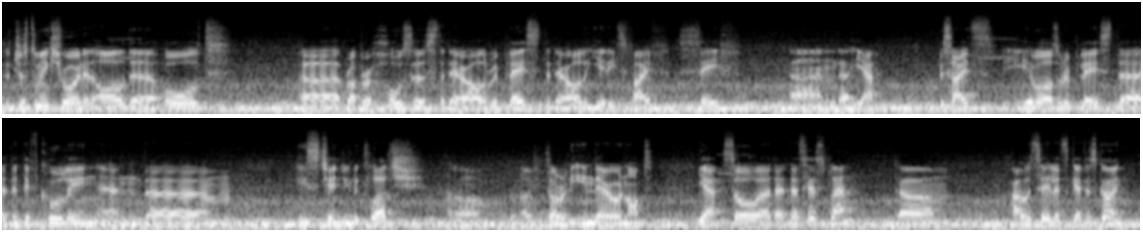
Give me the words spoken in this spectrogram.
So just to make sure that all the old uh, rubber hoses that they're all replaced, that they're all E85 safe. And uh, yeah, besides, he will also replace the, the diff cooling and um, he's changing the clutch. Um, don't know if it's already in there or not. Yeah, so uh, that, that's his plan. Um, I would say let's get this going.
